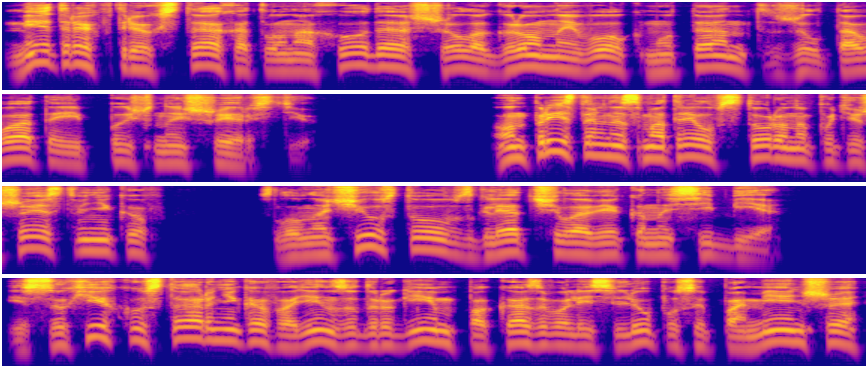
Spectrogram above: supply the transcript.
Метрах в трехстах от лунохода шел огромный волк-мутант с желтоватой пышной шерстью. Он пристально смотрел в сторону путешественников, словно чувствовал взгляд человека на себе. Из сухих кустарников один за другим показывались люпусы поменьше,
